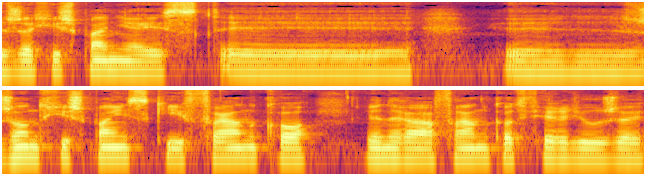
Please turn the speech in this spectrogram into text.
że Hiszpania jest yy, rząd hiszpański Franco, generała Franco twierdził, że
